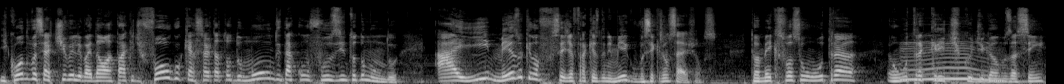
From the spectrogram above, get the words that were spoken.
E quando você ativa, ele vai dar um ataque de fogo que acerta todo mundo e dá confuso em todo mundo. Aí, mesmo que não seja a fraqueza do inimigo, você cria um Sessions. Então é meio que se fosse um ultra. Um ultra crítico, digamos assim.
